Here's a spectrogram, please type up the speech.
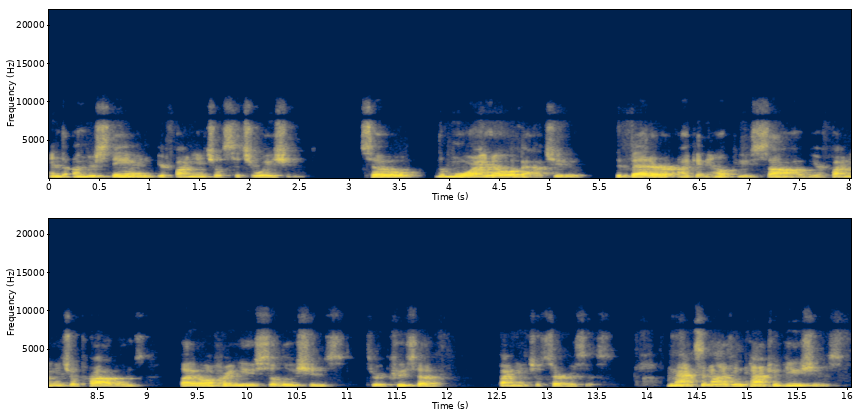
and to understand your financial situation. So the more I know about you, the better I can help you solve your financial problems by offering you solutions through CUSO Financial Services. Maximizing contributions.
